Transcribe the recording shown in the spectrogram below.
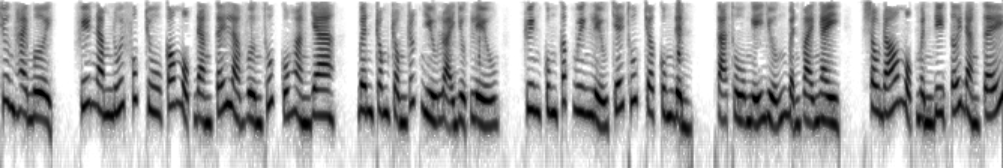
chương 20, phía nam núi Phúc Chu có một đàn tế là vườn thuốc của hoàng gia, bên trong trồng rất nhiều loại dược liệu, chuyên cung cấp nguyên liệu chế thuốc cho cung đình, tạ thù nghỉ dưỡng bệnh vài ngày, sau đó một mình đi tới đàn tế,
